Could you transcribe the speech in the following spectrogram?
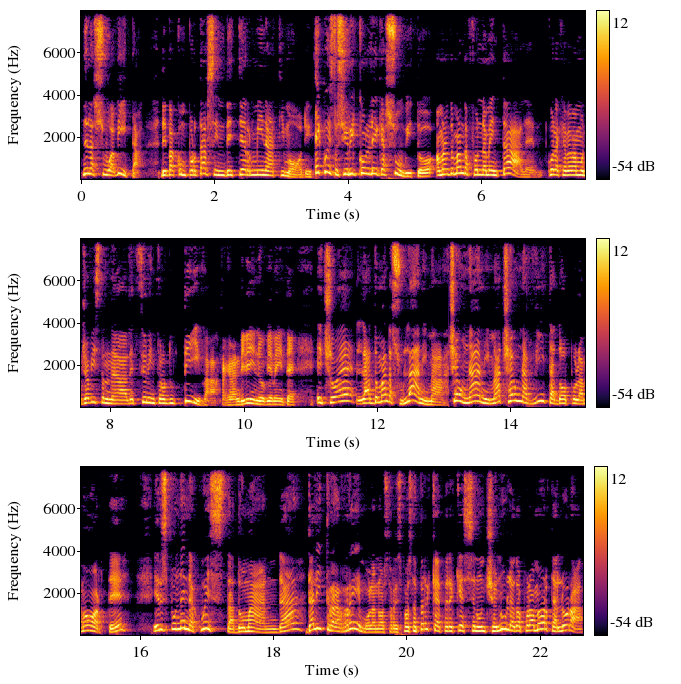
nella sua vita, debba comportarsi in determinati modi. E questo si ricollega subito a una domanda fondamentale, quella che avevamo già visto nella lezione introduttiva, a grandi linee ovviamente, e cioè la domanda sull'anima. C'è un'anima? C'è una vita dopo la morte? E rispondendo a questa domanda, da lì trarremo la nostra risposta. Perché? Perché se non c'è nulla dopo la morte, allora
